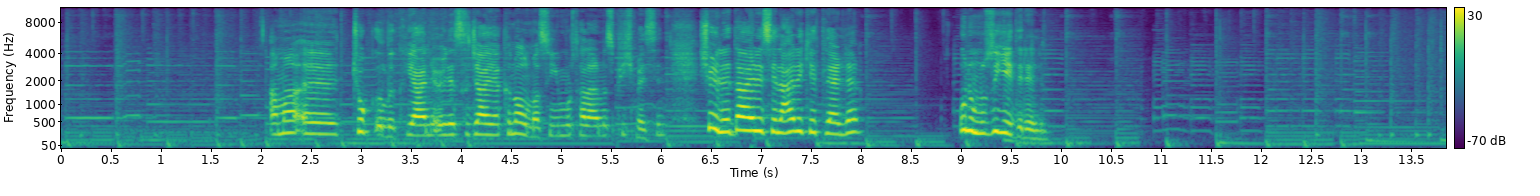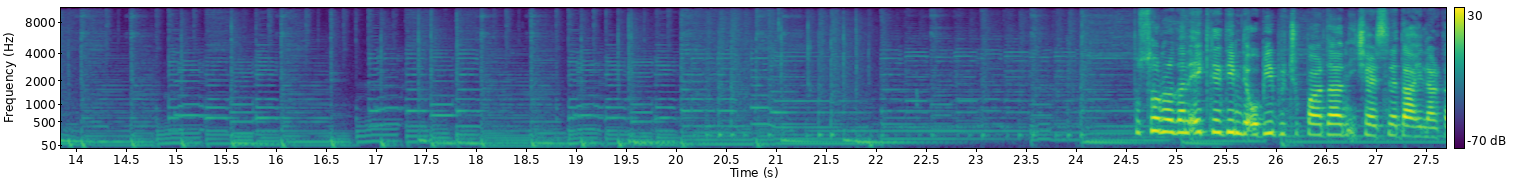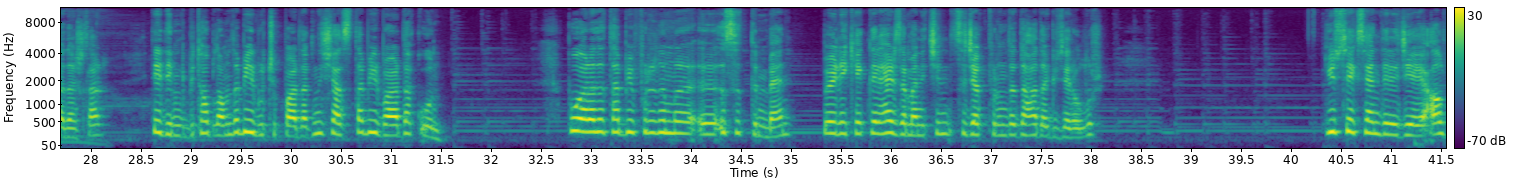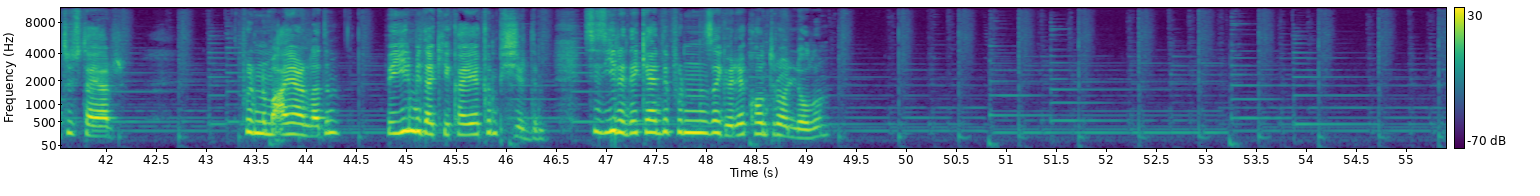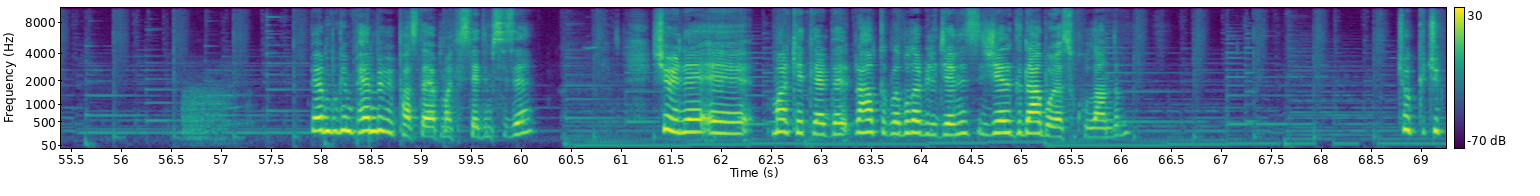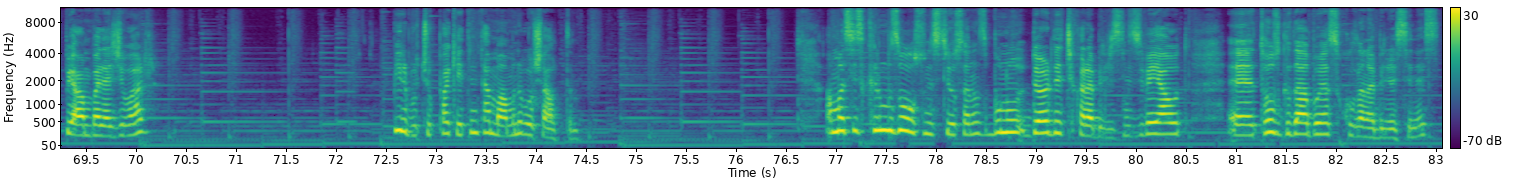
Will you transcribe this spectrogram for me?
Ama e, çok ılık yani öyle sıcağa yakın olmasın yumurtalarımız pişmesin. Şöyle dairesel hareketlerle unumuzu yedirelim. Bu sonradan eklediğimde o bir buçuk bardağın içerisine dahil arkadaşlar. Dediğim gibi toplamda bir buçuk bardak nişasta, bir bardak un. Bu arada tabii fırınımı e, ısıttım ben. Böyle kekler her zaman için sıcak fırında daha da güzel olur. 180 dereceye alt üst ayar fırınımı ayarladım ve 20 dakikaya yakın pişirdim. Siz yine de kendi fırınınıza göre kontrollü olun. Ben bugün pembe bir pasta yapmak istedim size. Şöyle e, marketlerde rahatlıkla bulabileceğiniz jel gıda boyası kullandım. Çok küçük bir ambalajı var. Bir buçuk paketin tamamını boşalttım. Ama siz kırmızı olsun istiyorsanız bunu dörde çıkarabilirsiniz veyahut e, toz gıda boyası kullanabilirsiniz.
